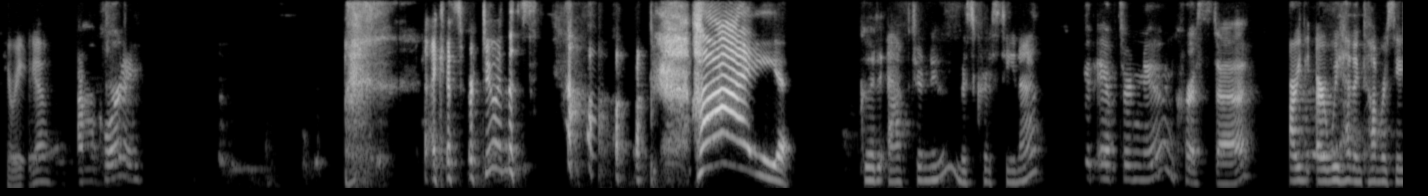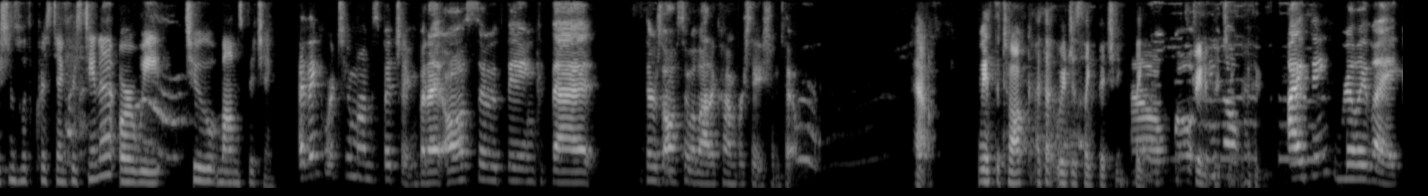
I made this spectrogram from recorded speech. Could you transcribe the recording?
Here we go. I'm recording. I guess we're doing this. Hi. Good afternoon, Miss Christina. Good afternoon, Krista. Are are we having conversations with Krista and Christina, or are we two moms bitching? I think we're two moms bitching, but I also think that there's also a lot of conversation too. Oh, we have to talk. I thought we were just like bitching, like Oh, well, straight up bitching. know, Okay. I think really like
